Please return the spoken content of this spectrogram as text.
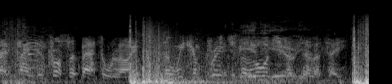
combat planes across the battle line so we can bridge the launch facility.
